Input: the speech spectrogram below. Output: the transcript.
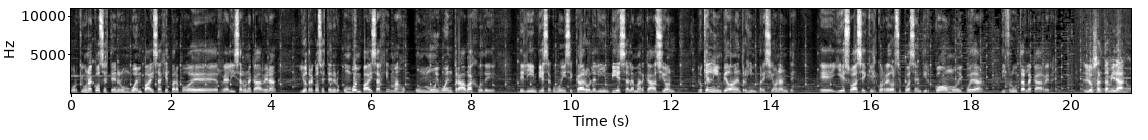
Porque una cosa es tener un buen paisaje para poder realizar una carrera y otra cosa es tener un buen paisaje más un muy buen trabajo de, limpieza. Como dice Caro, la limpieza, la marcación, lo que han limpiado adentro es impresionante. Eh, y eso hace que el corredor se pueda sentir cómodo y pueda disfrutar la carrera. Los Altamirano,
